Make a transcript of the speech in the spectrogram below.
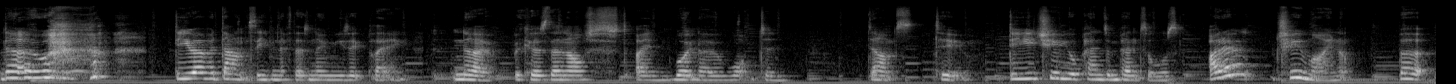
No. Do you ever dance even if there's no music playing? No, because then I'll just, I won't know what to dance to. Do you chew your pens and pencils? I don't chew mine, but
